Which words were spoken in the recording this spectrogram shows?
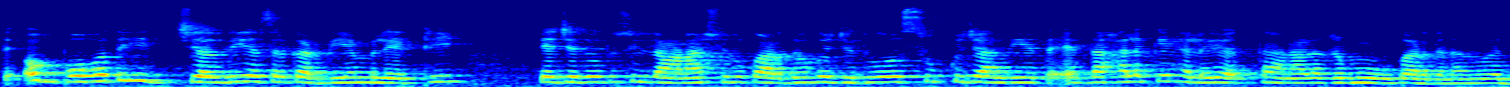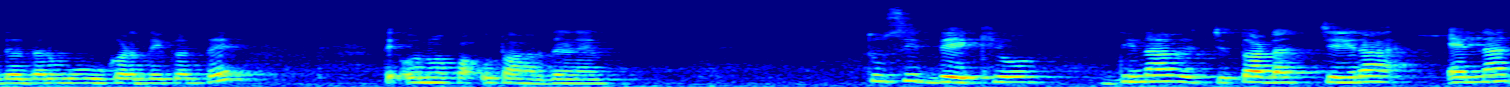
ਤੇ ਉਹ ਬਹੁਤ ਹੀ ਜਲਦੀ ਅਸਰ ਕਰਦੀ ਹੈ ਮਲੇਠੀ ਤੇ ਜਦੋਂ ਤੁਸੀਂ ਲਾਣਾ ਸ਼ੁਰੂ ਕਰ ਦੋਗੇ, ਜਦੋਂ ਉਹ ਸੁੱਕ ਜਾਂਦੀ ਹੈ ਤਾਂ ਇਦਾਂ ਹਲਕੇ ਹਲੇ ਹੱਥਾਂ ਨਾਲ ਰਿਮੂਵ ਕਰ ਦੇਣਾ ਉਹਨੂੰ ਇਦਾਂ ਇਦਾਂ ਰਿਮੂਵ ਕਰਦੇ ਕਰਦੇ ਤੇ ਉਹਨੂੰ ਆਪਾਂ ਉਤਾਰ ਦੇਣਾ ਤੁਸੀਂ ਦੇਖਿਓ, ਦਿਨਾਂ ਵਿੱਚ ਤੁਹਾਡਾ ਚਿਹਰਾ ਇੰਨਾ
